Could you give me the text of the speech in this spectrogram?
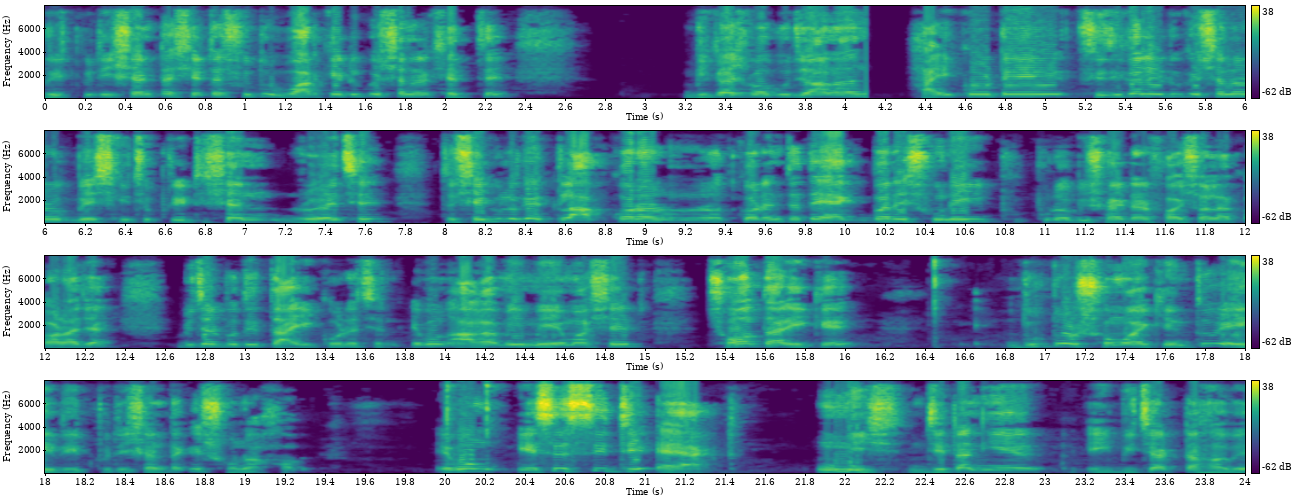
রিট পিটিশনটা সেটা শুধু ওয়ার্ক এডুকেশনের ক্ষেত্রে। বিকাশবাবু জানান, হাইকোর্টে ফিজিক্যাল এডুকেশনেরও বেশ কিছু পিটিশন রয়েছে। তো সেগুলোকে ক্লাব করার অনুরোধ করেন যাতে একবারে শুনেই পুরো বিষয়টার ফয়সলা করা যায়। বিচারপতি তাই করেছেন। এবং আগামী মে মাসের ছ তারিখে দুটোর সময় কিন্তু এই রিট পিটিশনটাকে শোনা হবে। এবং এসএসসির যে অ্যাক্ট উনিশ, যেটা নিয়ে এই বিচারটা হবে।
